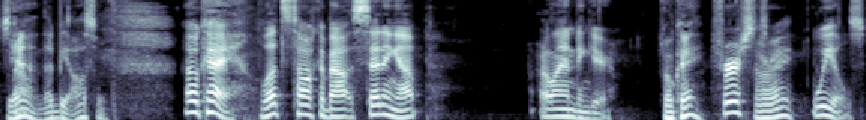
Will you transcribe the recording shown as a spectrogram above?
so, yeah, that'd be awesome. okay let's talk about setting up our landing gear Okay. first All right. wheels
